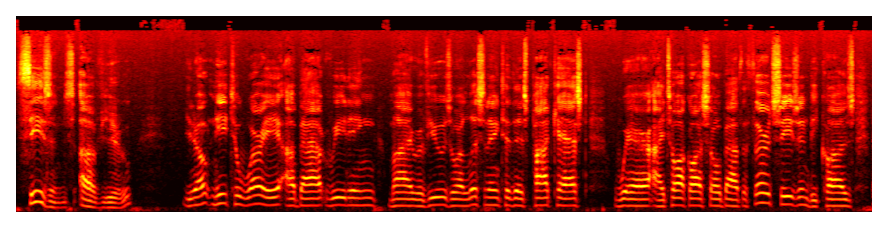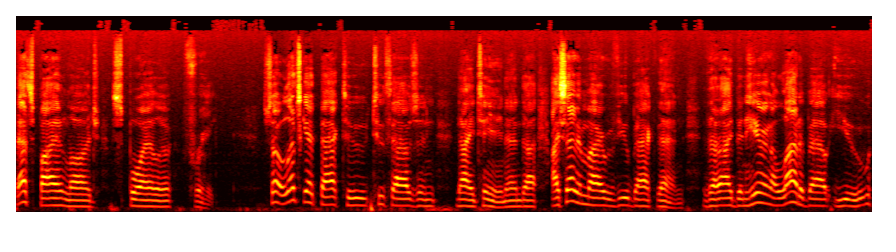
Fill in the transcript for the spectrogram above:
seasons of You, you don't need to worry about reading my reviews or listening to this podcast where I talk also about the third season because that's by and large spoiler free. So let's get back to 2019. And uh, I said in my review back then that I'd been hearing a lot about you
